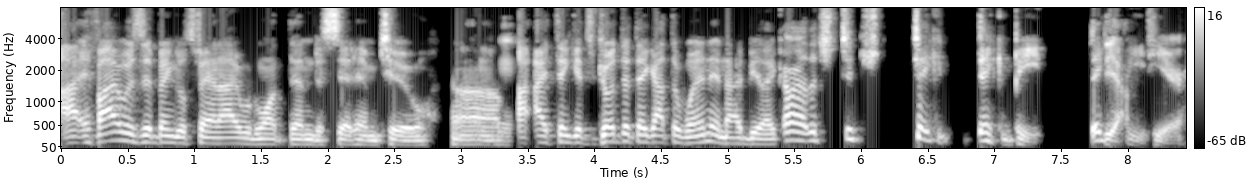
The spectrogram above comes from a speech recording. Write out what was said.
I, if I was a Bengals fan, I would want them to sit him too. Um, Mhm. I, I think it's good that they got the win, and I'd be like, all right, let's take it. They compete. They Yeah. compete here.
